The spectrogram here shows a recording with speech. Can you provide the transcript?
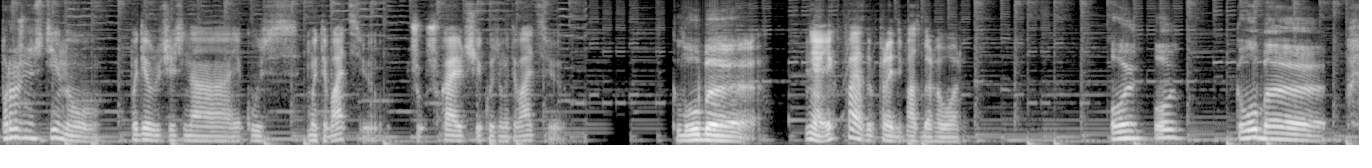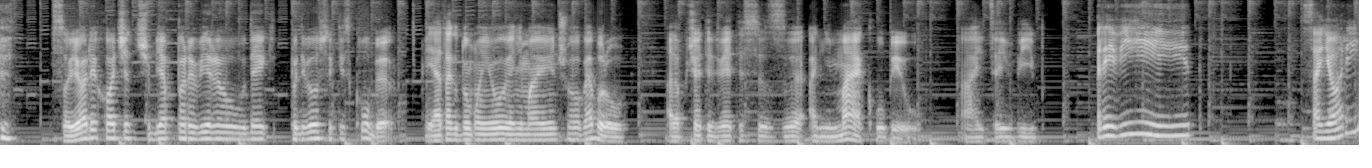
порожню стіну, подивлячись на якусь мотивацію, шукаючи якусь мотивацію. Клубе. Ні, як Фредді Фазбер говорить. Ой, ой, клубе. Сойорі хоче, щоб я перевірив деякі, подивився якісь клуби. Я так думаю, я не маю іншого вибору. Але почати дивитися з аніме клубів. Ай, цей віп. Привіт! Сайорі?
